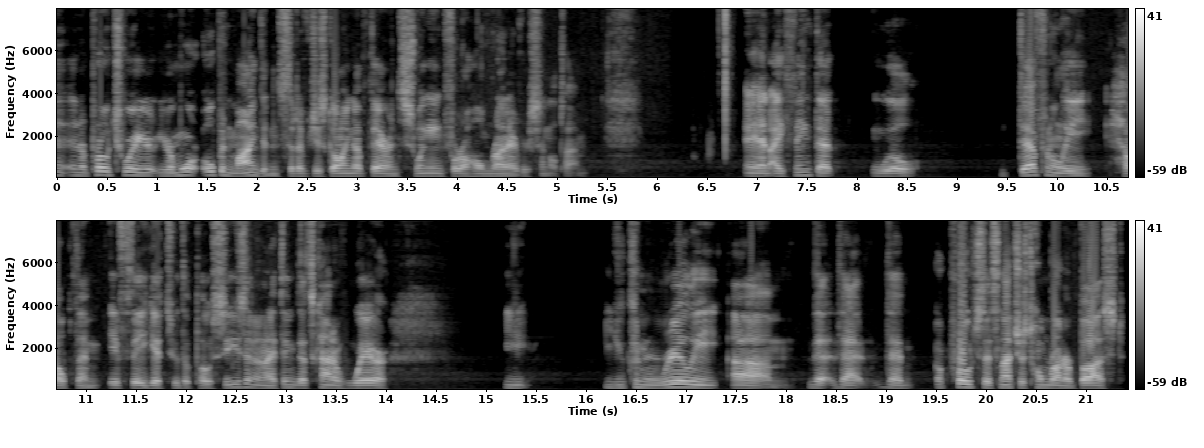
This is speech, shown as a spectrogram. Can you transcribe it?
an approach where you're you're more open minded instead of just going up there and swinging for a home run every single time. And I think that will definitely help them if they get to the postseason. And I think that's kind of where you you can really um, that that that approach that's not just home run or bust.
